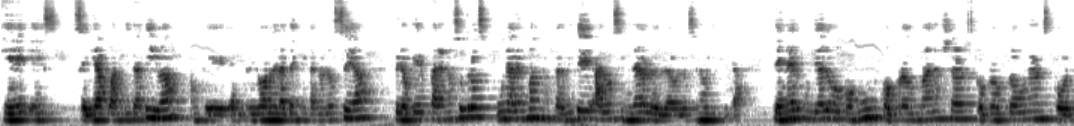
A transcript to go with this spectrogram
que es, sería cuantitativa, aunque el rigor de la técnica no lo sea, pero que para nosotros, una vez más, nos permite algo similar a lo de la evaluación heurística. tener un diálogo común con product managers, con product owners, con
